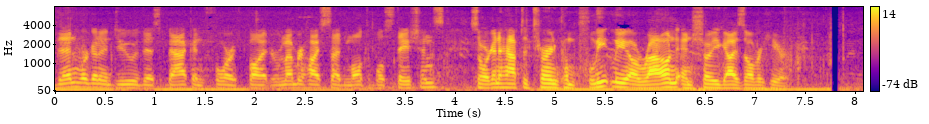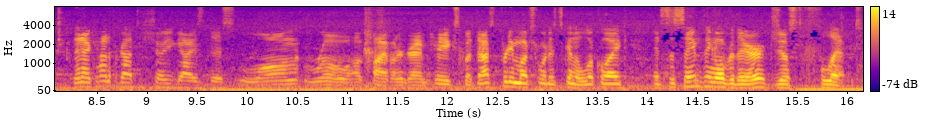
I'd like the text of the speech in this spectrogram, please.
Then we're gonna do this back and forth. But remember how I said multiple stations? So we're gonna have to turn completely around and show you guys over here. Then I kind of forgot to show you guys this long row of 500 gram cakes, but that's pretty much what it's gonna look like. It's the same thing over there, just flipped.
